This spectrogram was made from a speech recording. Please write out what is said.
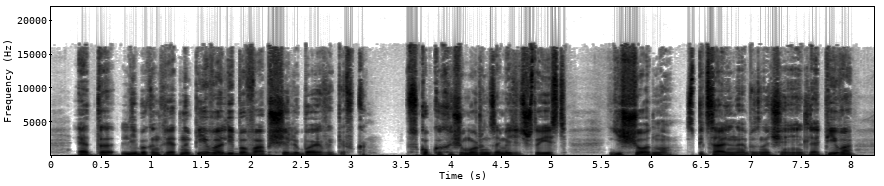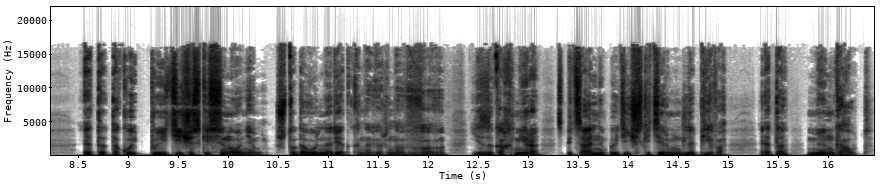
— это либо конкретно пиво, либо вообще любая выпивка. В скобках еще можно заметить, что есть еще одно специальное обозначение для пива. Это такой поэтический синоним, что довольно редко, наверное, в языках мира, специальный поэтический термин для пива. Это мюнгаут,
